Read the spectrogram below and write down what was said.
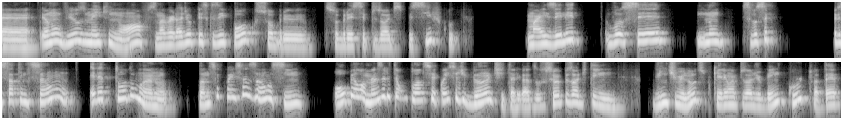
É, eu não vi os making offs, na verdade eu pesquisei pouco sobre, sobre esse episódio específico, mas ele, você não, se você prestar atenção, ele é todo, mano, plano sequenciazão, assim. Ou pelo menos ele tem um plano sequência gigante, tá ligado? O seu episódio tem 20 minutos, porque ele é um episódio bem curto, até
